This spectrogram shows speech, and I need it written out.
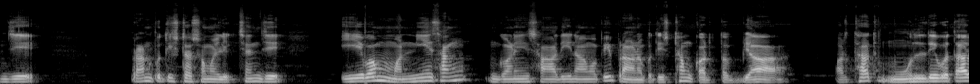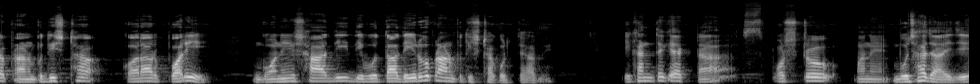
যে, প্রাণ প্রতিষ্ঠার সময় লিখছেন যে এবং মন্যেসাং গণেশাদি নামপি প্রাণ প্রতিষ্ঠাম কর্তব্যা। অর্থাৎ মূল দেবতার প্রাণ প্রতিষ্ঠা করার পরে গণেশাদি দেবতাদেরও প্রাণ প্রতিষ্ঠা করতে হবে। এখান থেকে একটা স্পষ্ট মানে বোঝা যায় যে,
